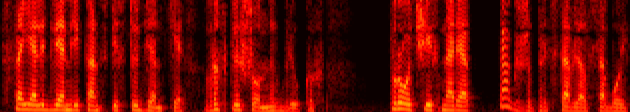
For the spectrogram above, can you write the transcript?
стояли две американские студентки в расклешенных брюках. Прочий их наряд также представлял собой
